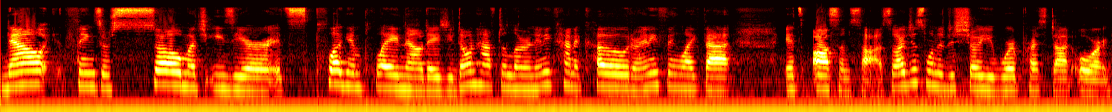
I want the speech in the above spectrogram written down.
Now things are so much easier. It's plug and play nowadays. You don't have to learn any kind of code or anything like that. It's awesome sauce. So I just wanted to show you WordPress.org.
